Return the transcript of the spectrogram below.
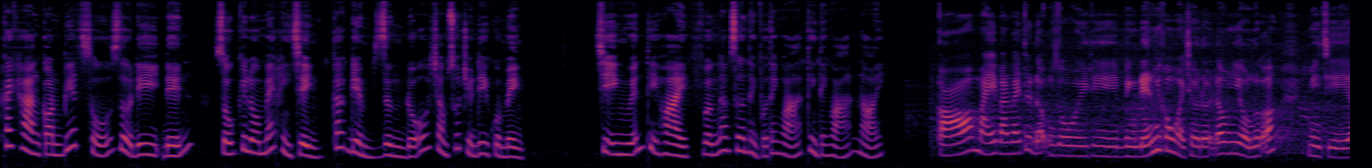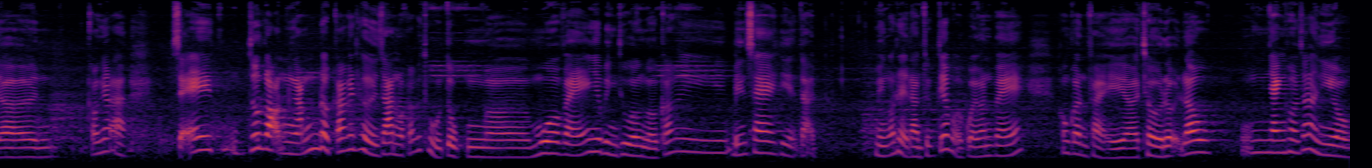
khách hàng còn biết số giờ đi đến, số km hành trình, các điểm dừng đỗ trong suốt chuyến đi của mình. Chị Nguyễn Thị Hoài, phường Lam Sơn, thành phố Thanh Hóa, tỉnh Thanh Hóa nói: Có máy bán vé tự động rồi thì mình đến mình không phải chờ đợi lâu nhiều nữa. Mình chỉ uh, có nghĩa là sẽ rút gọn ngắn được các cái thời gian và các cái thủ tục uh, mua vé như bình thường ở các cái bến xe thì hiện tại mình có thể làm trực tiếp ở quầy bán vé không cần phải uh, chờ đợi lâu cũng nhanh hơn rất là nhiều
